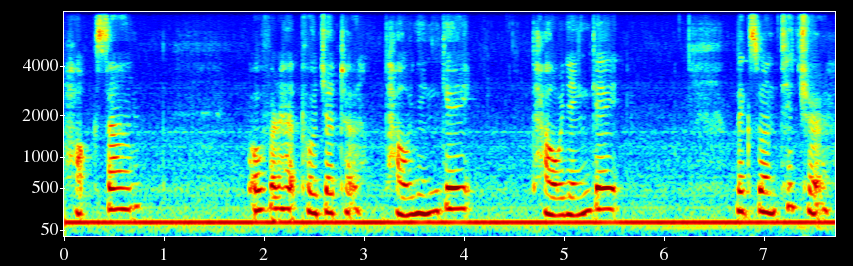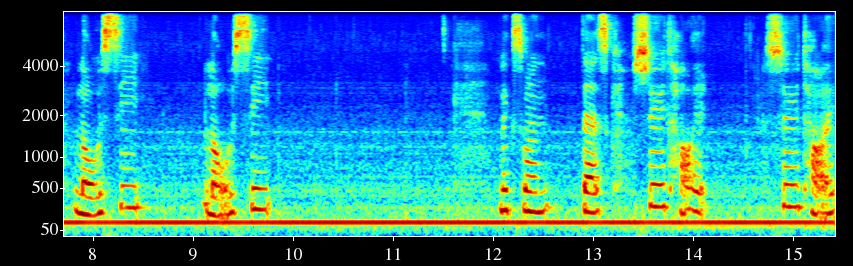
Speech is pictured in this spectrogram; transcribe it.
學生。 overhead projector 投影機投影機 next one teacher 老師老師 next one desk 書台書台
